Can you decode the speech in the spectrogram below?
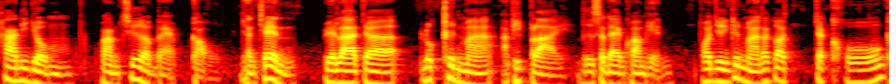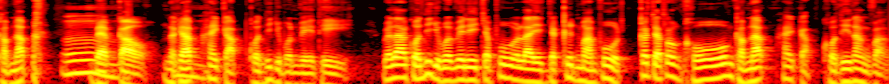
ค่านิยมความเชื่อแบบเก่า อย่างเช่น เวลาจะลุกขึ้นมาอภิปรายหรือแสดงความเห็น พอยืนขึ้นมาแล้วก็จะโค้งคำนับแบบเก่านะครับ ให้กับคนที่อยู่บนเวที เวลาคนที่อยู่บนเวทีจะพูดอะไรจะขึ้นมาพูด ก็จะต้องโค้งคำนับให้กับคนที่นั่งฟัง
